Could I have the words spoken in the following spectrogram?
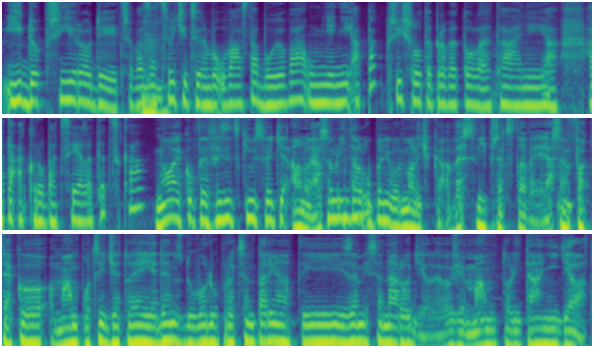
jít do přírody, třeba mm. zacvičit si, nebo u vás ta bojová umění a pak přišlo teprve to létání a, a ta akrobacie letecká? No, jako ve fyzickém světě ano. Já jsem lítal mm. úplně od malička, ve své představě. Já jsem fakt jako, mám pocit, že to je jeden z důvodů, proč jsem tady na té zemi se narodil, jo? že mám to lítání dělat.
